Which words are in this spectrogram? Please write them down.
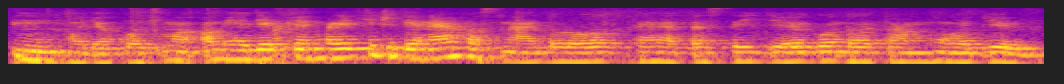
hogy a kocsma, ami egyébként meg egy kicsit ilyen elhasznált dolog, tehát ezt így gondoltam, hogy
